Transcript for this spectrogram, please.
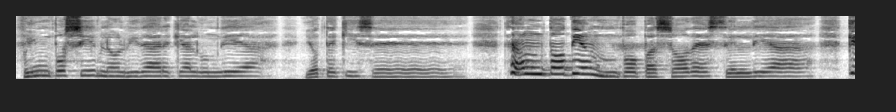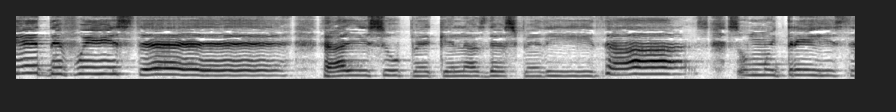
Fue imposible olvidar que algún día yo te quise. Tanto tiempo pasó desde el día que te fuiste. Allí supe que las despedidas son muy tristes.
